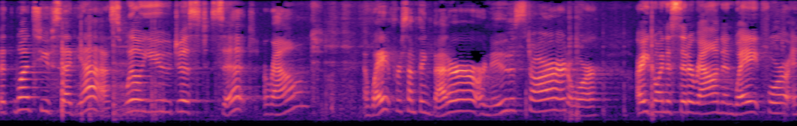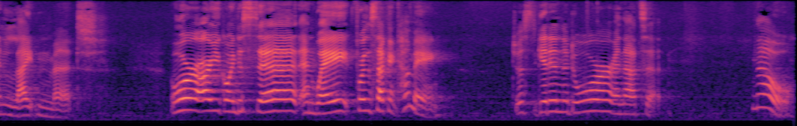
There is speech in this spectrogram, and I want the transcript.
But once you've said yes, will you just sit around and wait for something better or new to start? Or are you going to sit around and wait for enlightenment? Or are you going to sit and wait for the second coming? Just get in the door and that's it. No,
